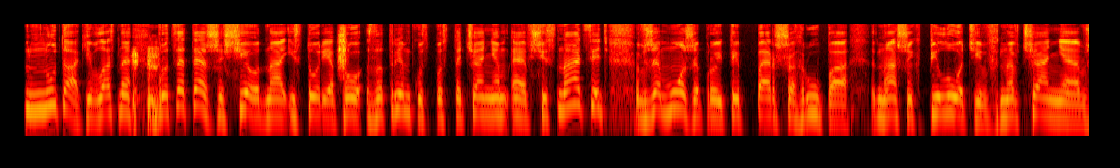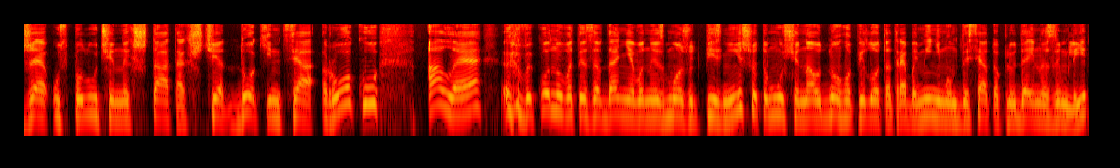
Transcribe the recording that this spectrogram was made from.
Ну так, і власне про це теж ще одна історія про затримку з постачанням F-16. Вже може пройти перша група наших пілотів навчання вже у Сполучених Штатах ще до кінця року. Але виконувати завдання вони зможуть пізніше, тому що на одного пілота треба мінімум десяток людей на землі.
